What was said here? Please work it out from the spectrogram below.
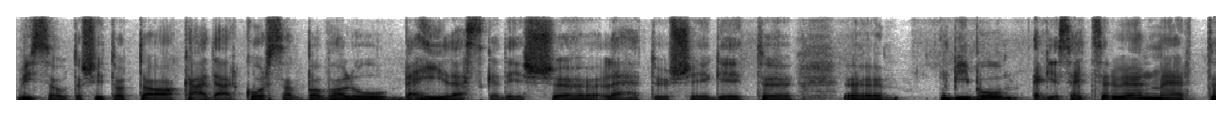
visszautasította a Kádár korszakba való beilleszkedés lehetőségét Bibó egész egyszerűen, mert,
